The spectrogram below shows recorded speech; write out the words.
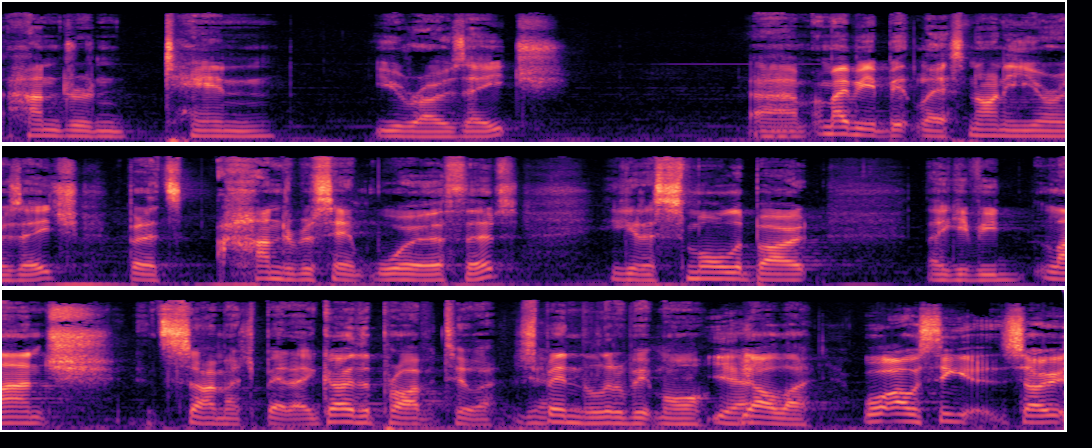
110 euros each. Um, maybe a bit less, 90 euros each, but it's 100% worth it. You get a smaller boat. They give you lunch. It's so much better. Go the private tour. Yeah. Spend a little bit more. Yeah. YOLO. Well, I was thinking. So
